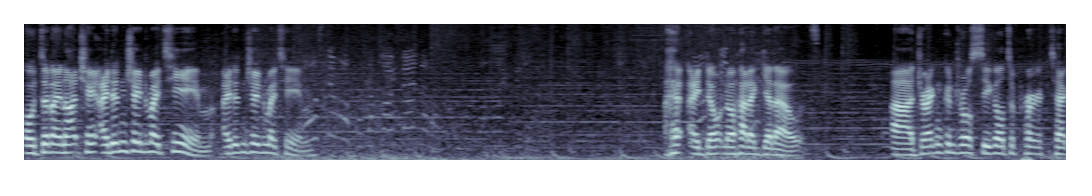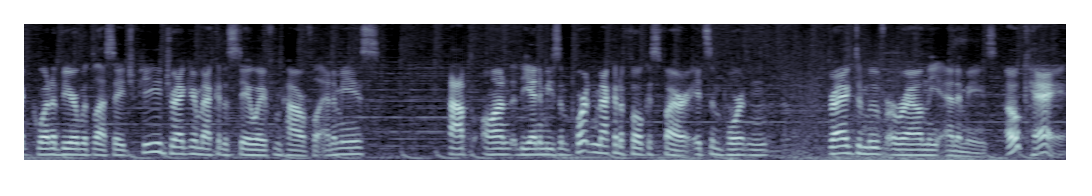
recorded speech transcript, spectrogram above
Oh, did I not change? I didn't change my team. I didn't change my team. I, I don't know how to get out. Uh, Dragon control Seagull to protect Guinevere with less HP. Drag your mecha to stay away from powerful enemies. Tap on the enemy's important mecha to focus fire. It's important. Drag to move around the enemies. Okay.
